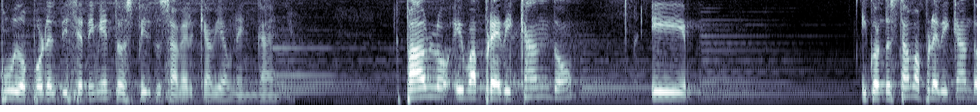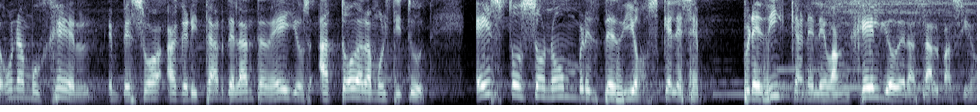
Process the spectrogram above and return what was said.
pudo por el discernimiento del Espíritu saber que había un engaño. Pablo iba predicando y, y cuando estaba predicando, una mujer empezó a gritar delante de ellos a toda la multitud. Estos son hombres de Dios que les predican el Evangelio de la salvación.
